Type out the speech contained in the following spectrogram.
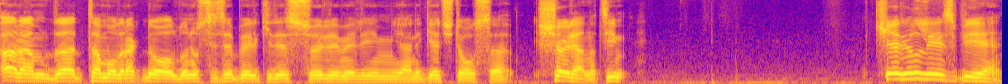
aramda tam olarak ne olduğunu size belki de söylemeliyim. Yani geç de olsa. Şöyle anlatayım. Carol lezbiyen.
